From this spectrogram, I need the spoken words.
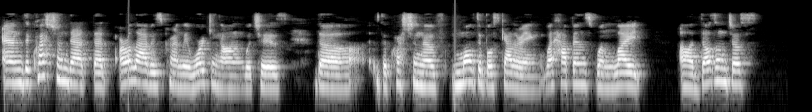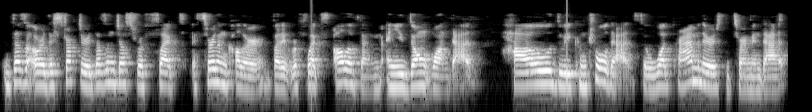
And the question that, that our lab is currently working on, which is the, the question of multiple scattering. What happens when light, uh, doesn't just doesn't, or the structure doesn't just reflect a certain color, but it reflects all of them. And you don't want that how do we control that? So what parameters determine that?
